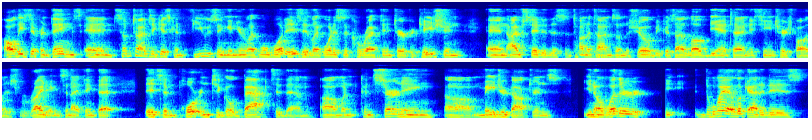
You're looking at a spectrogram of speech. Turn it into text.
all these different things. And sometimes it gets confusing and you're like, well, what is it? Like, what is the correct interpretation? And I've stated this a ton of times on the show because I love the ante-Nicene Church Fathers writings. And I think that it's important to go back to them um, when concerning um, major doctrines. You know, whether the way I look at it is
